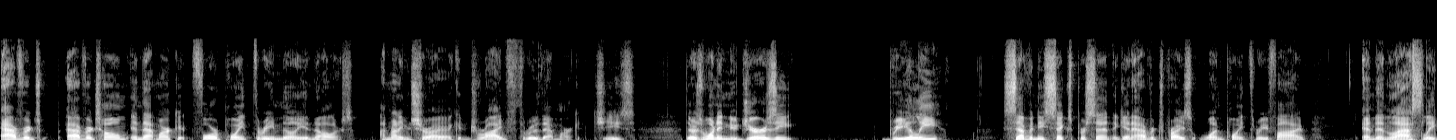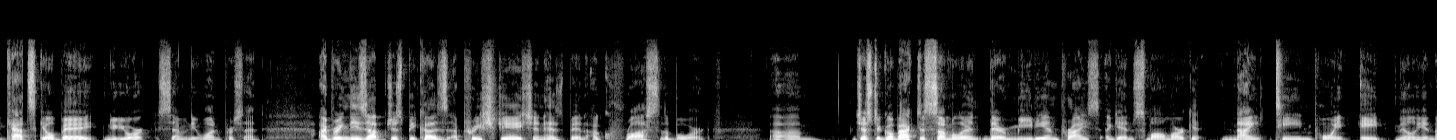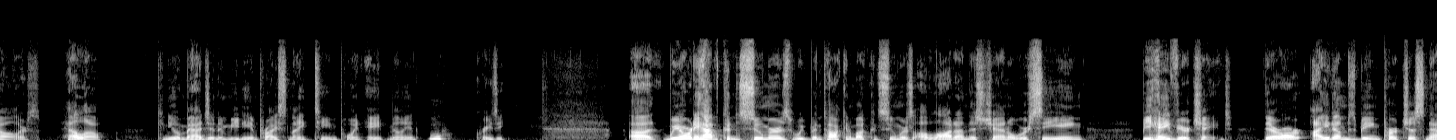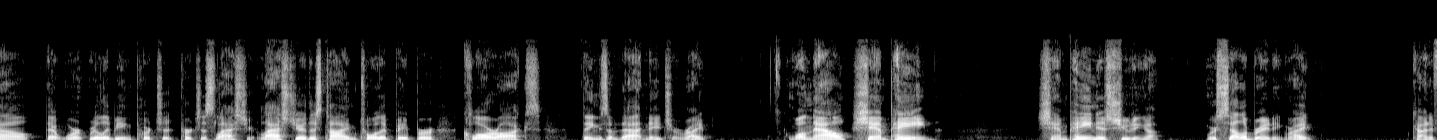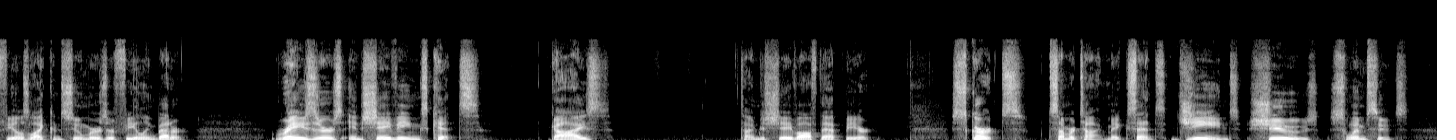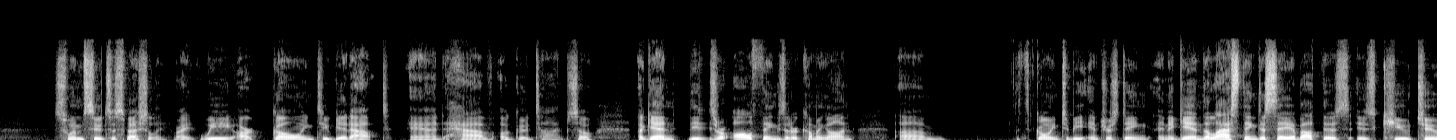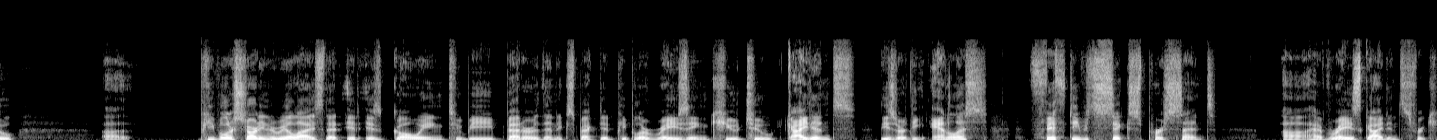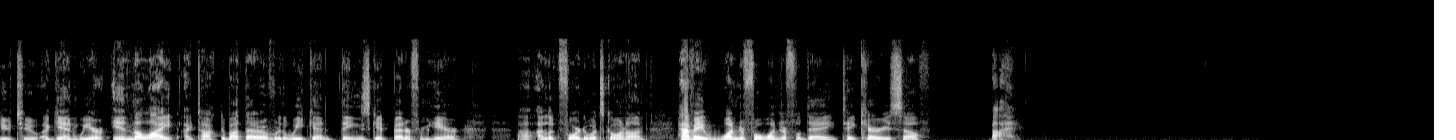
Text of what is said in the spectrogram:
Average average home in that market, 4.3 million dollars. I'm not even sure I could drive through that market. Jeez. There's one in New Jersey, really? 76%. Again, average price 1.35. And then lastly, Kattskill Bay, New York, 71%. I bring these up just because appreciation has been across the board. Um, just to go back to Summerlin, their median price, again, small market, $19.8 million. Hello. Can you imagine a median price, $19.8 million? Woo, crazy. Uh, we already have consumers. We've been talking about consumers a lot on this channel. We're seeing behavior change. There are items being purchased now that weren't really being purchased last year. Last year, this time, toilet paper, Clorox, things of that nature, right? Well, now, champagne. Champagne is shooting up. We're celebrating, right? Kind of feels like consumers are feeling better. Razors and shavings kits. Guys, Time to shave off that beard. Skirts, summertime, makes sense. Jeans, shoes, swimsuits. Swimsuits, especially, right? We are going to get out and have a good time. So, again, these are all things that are coming on. Um, it's going to be interesting. And again, the last thing to say about this is Q2. Uh, people are starting to realize that it is going to be better than expected. People are raising Q2 guidance. These are the analysts. 56% uh, have raised guidance for Q2. Again, we are in the light. I talked about that over the weekend. Things get better from here. Uh, I look forward to what's going on. Have a wonderful, wonderful day. Take care of yourself. Bye.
